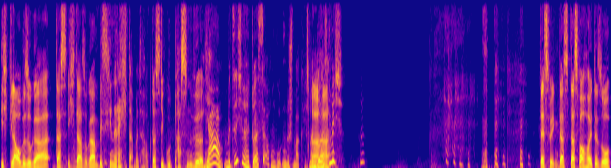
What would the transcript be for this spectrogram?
ich glaube sogar, dass ich da sogar ein bisschen recht damit habe, dass die gut passen würden. Ja, mit Sicherheit. Du hast ja auch einen guten Geschmack. Ich meine, du hast mich. Deswegen, das, das war heute so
